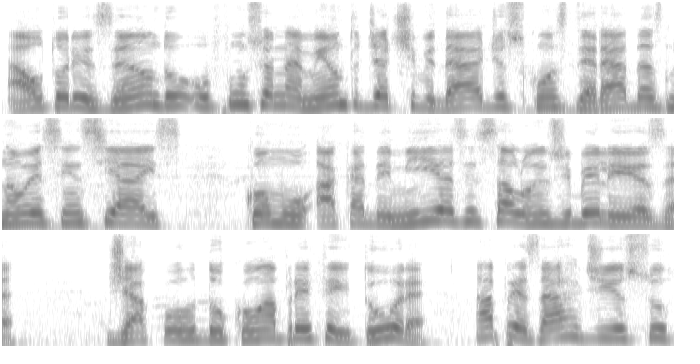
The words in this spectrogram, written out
autorizando o funcionamento de atividades consideradas não essenciais, como academias e salões de beleza. De acordo com a prefeitura, apesar disso,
